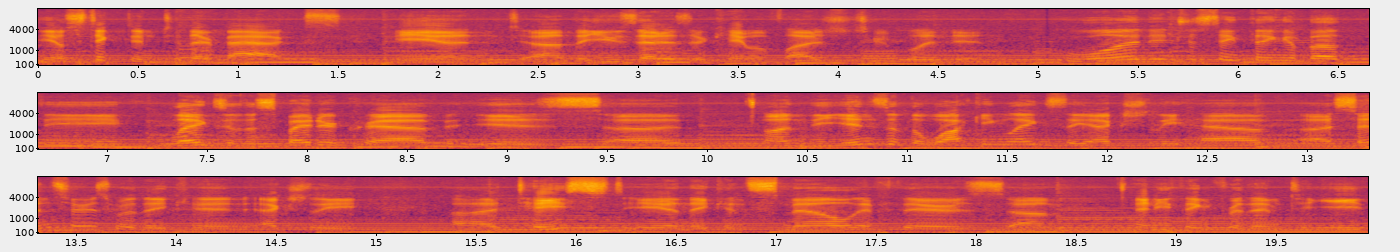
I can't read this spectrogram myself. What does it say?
you know, stick them to their backs, and um, they use that as their camouflage to blend in. One interesting thing about the legs of the spider crab is uh, on the ends of the walking legs, they actually have uh, sensors where they can actually uh, taste and they can smell if there's um, anything for them to eat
